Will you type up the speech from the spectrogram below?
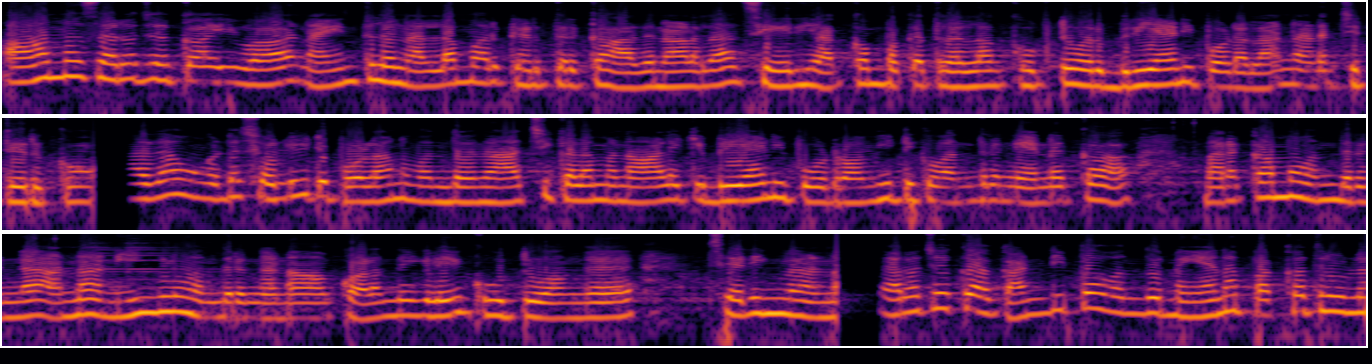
ஆமாம் சரோஜக்கா இவா நைன்த்தில் நல்ல மார்க் எடுத்திருக்கா. அதனால தான் சரி அக்கம் பக்கத்துலலாம் கூப்பிட்டு ஒரு பிரியாணி போடலாம்னு நினச்சிட்டு இருக்கோம். அதான் உங்கள்கிட்ட சொல்லிட்டு போகலான்னு வந்தோம். ஞாயிற்றுக்கிழமை நாளைக்கு பிரியாணி போடுறோம். வீட்டுக்கு வந்துருங்க எனக்கா. மறக்காமல் வந்துடுங்க அண்ணா நீங்களும் வந்துடுங்கண்ணா குழந்தைகளையும் கூட்டுவாங்க. சரிங்களா அண்ணா? சரோஜக்கா கண்டிப்பாக வந்துடணும். ஏன்னா பக்கத்தில் உள்ள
